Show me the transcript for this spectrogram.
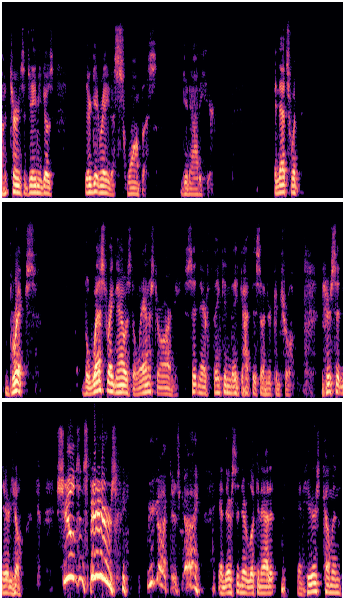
turns to Jaime, goes, they're getting ready to swamp us. Get out of here. And that's what BRICS. The West right now is the Lannister army sitting there thinking they got this under control. They're sitting there, you know, shields and spears. we got this guy. And they're sitting there looking at it. And here's coming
